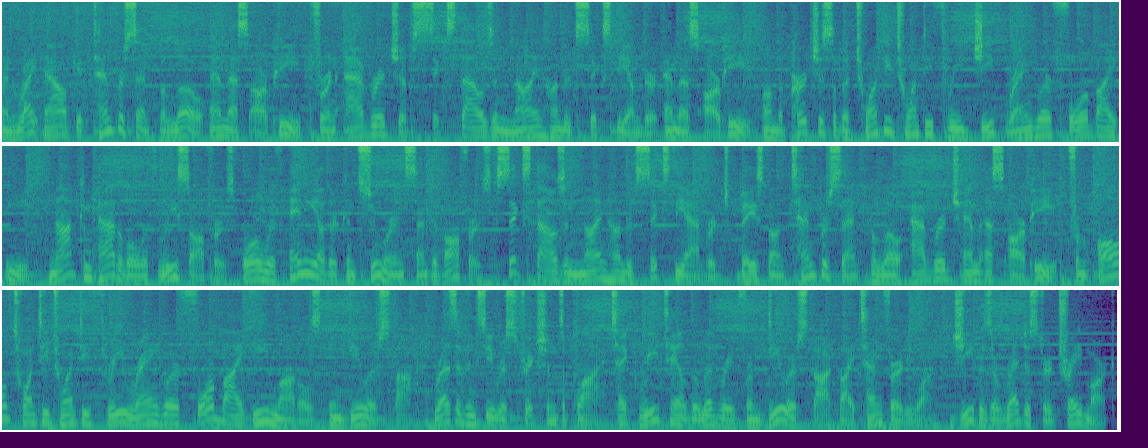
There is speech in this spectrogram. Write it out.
And right now, get 10% below MSRP for an average of 6960 under MSRP on the purchase of a 2023 Jeep Wrangler 4xE. Not compatible with lease offers or with any other consumer incentive offers. 6960 average based on 10% below average MSRP from all 2023 Wrangler 4xE models in dealer stock. Residency restrictions apply. Take retail delivery from dealer stock by 1031. Jeep is a registered trademark.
